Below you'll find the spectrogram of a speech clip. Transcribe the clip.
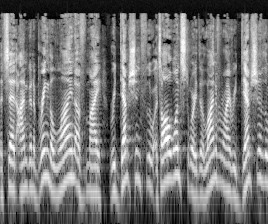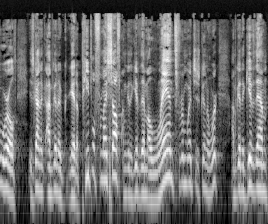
that said, I'm going to bring the line of my redemption for the world. It's all one story. The line of my redemption of the world is going to, I'm going to get a people for myself. I'm going to give them a land from which it's going to work. I'm going to give them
